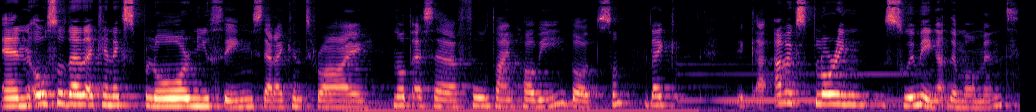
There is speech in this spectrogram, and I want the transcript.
And also that i can explore new things that i can try not as a full-time hobby but some like i'm exploring swimming at the moment.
